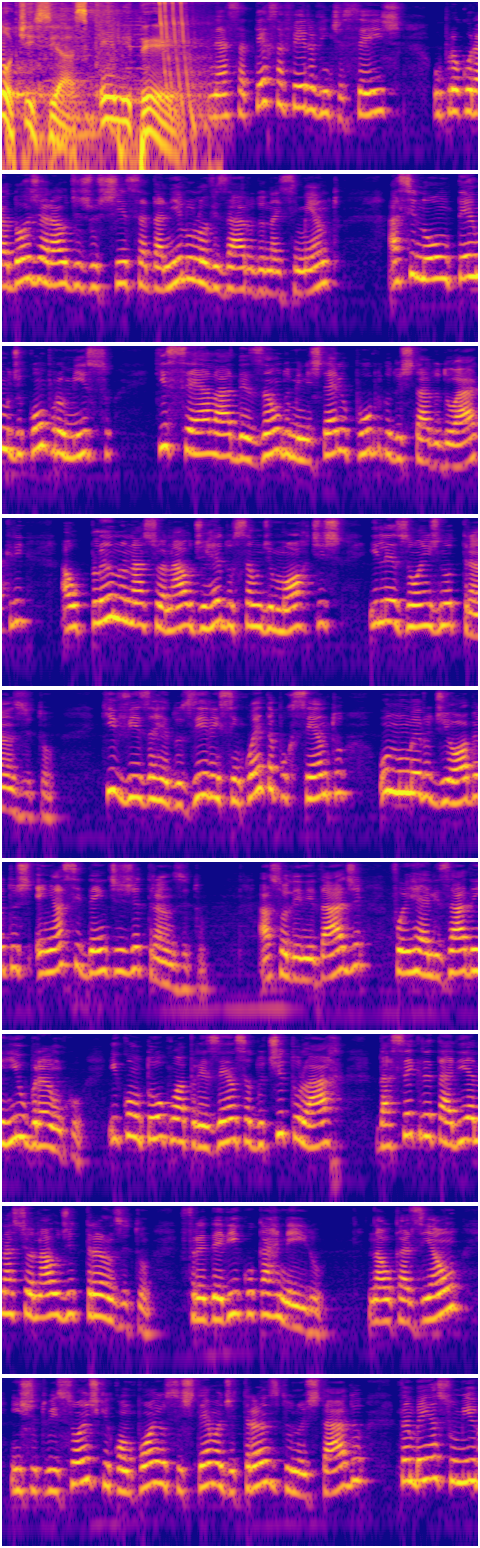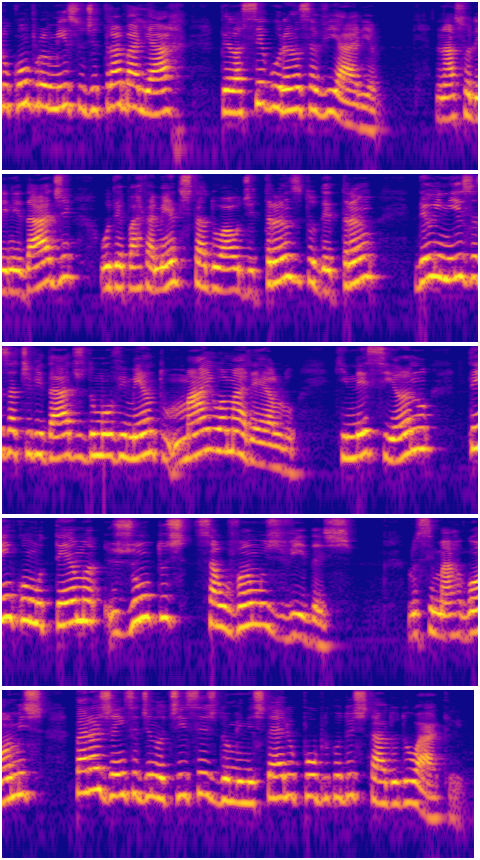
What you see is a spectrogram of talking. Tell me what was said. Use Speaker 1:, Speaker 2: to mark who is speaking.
Speaker 1: Notícias MP.
Speaker 2: Nessa terça-feira, 26, o Procurador-Geral de Justiça Danilo Lovisaro do Nascimento assinou um termo de compromisso que sela a adesão do Ministério Público do Estado do Acre ao Plano Nacional de Redução de Mortes e Lesões no Trânsito, que visa reduzir em 50% o número de óbitos em acidentes de trânsito. A solenidade foi realizada em Rio Branco e contou com a presença do titular da Secretaria Nacional de Trânsito, Frederico Carneiro. Na ocasião, instituições que compõem o sistema de trânsito no Estado também assumiram o compromisso de trabalhar pela segurança viária. Na solenidade, o Departamento Estadual de Trânsito, DETRAN, deu início às atividades do movimento Maio Amarelo, que nesse ano tem como tema Juntos Salvamos Vidas. Lucimar Gomes, para a Agência de Notícias do Ministério Público do Estado do Acre.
